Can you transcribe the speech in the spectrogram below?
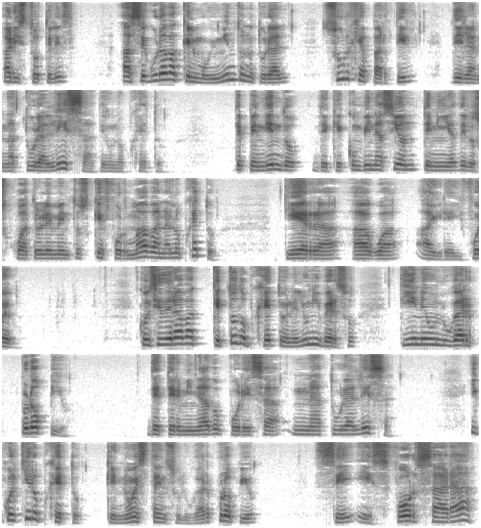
Aristóteles aseguraba que el movimiento natural surge a partir de la naturaleza de un objeto, dependiendo de qué combinación tenía de los cuatro elementos que formaban al objeto, tierra, agua, aire y fuego. Consideraba que todo objeto en el universo tiene un lugar propio, determinado por esa naturaleza, y cualquier objeto que no está en su lugar propio se esforzará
